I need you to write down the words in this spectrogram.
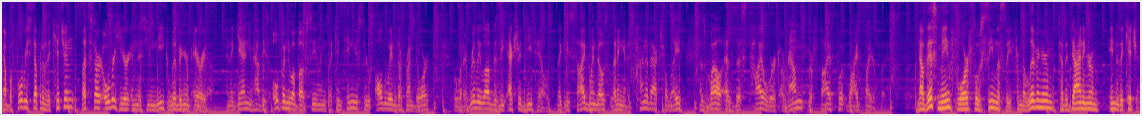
Now, before we step into the kitchen, let's start over here in this unique living room area. And again, you have these open to above ceilings that continues through all the way to the front door. But what I really love is the extra details, like these side windows letting in a ton of extra light, as well as this tile work around your five foot wide fireplace. Now this main floor flows seamlessly from the living room to the dining room into the kitchen.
